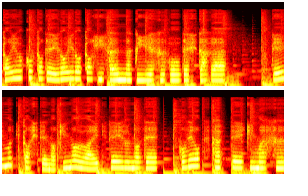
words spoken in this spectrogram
ということで色々と悲惨な PS4 でしたが、ゲーム機としての機能は生きているので、これを使っていきます。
